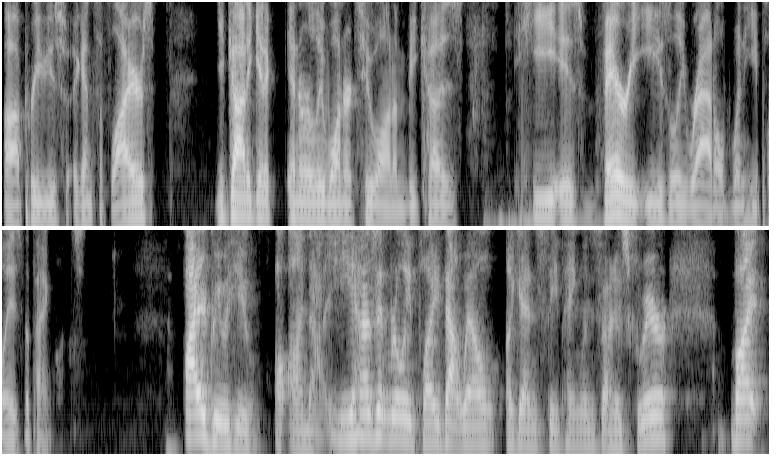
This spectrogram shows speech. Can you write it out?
uh, previews against the Flyers you got to get a, an early one or two on him because he is very easily rattled when he plays the Penguins. I agree with you on that. He hasn't really played that well against the Penguins throughout his career, but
